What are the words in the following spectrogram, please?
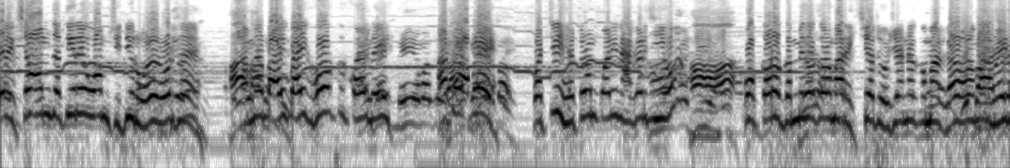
એ રિક્ષા આમ જતી રહી આમ સીધી રોડે રોડ છે. તમે બાઈક બાઈક હો કે કોઈ નહીં? આ તો આપણે પચીસ હેતરોમ પડીને આગળ જઈએ હો. કોક કરો ગમે તે કરો મારા રિક્ષા જોશે ને મારા નહીં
